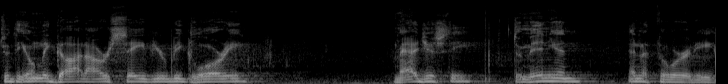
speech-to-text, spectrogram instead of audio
to the only God, our Savior, be glory, majesty, dominion, and authority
